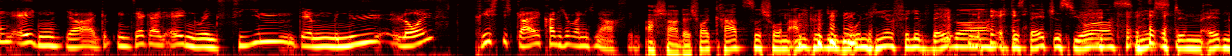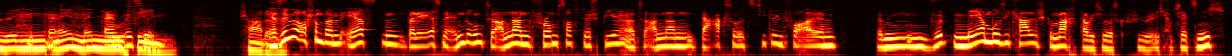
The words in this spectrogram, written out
denkst? geilen Elden, ja, es gibt einen sehr geilen Elden Ring-Theme, der im Menü läuft. Richtig geil, kann ich aber nicht nachsingen. Ach, schade. Ich wollte gerade schon ankündigen. und hier Philipp Weber, Nee. The Stage is yours mit dem Elden Ring Main Menu. Theme. Schade. Da sind wir auch schon beim ersten, bei der ersten Änderung zu anderen From Software-Spielen oder zu anderen Dark Souls-Titeln vor allem. Ähm, wird mehr musikalisch gemacht, habe ich so das Gefühl. Ich habe es jetzt nicht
